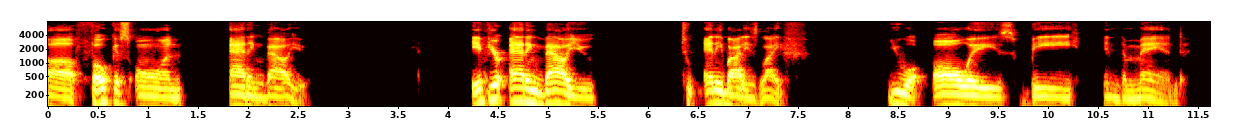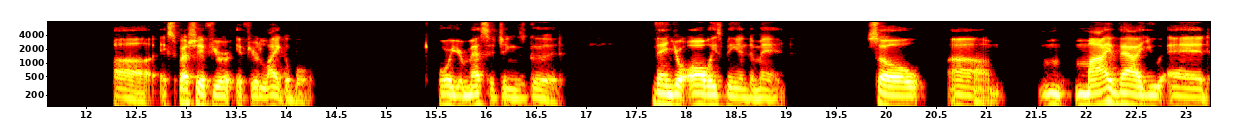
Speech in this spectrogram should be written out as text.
uh, focus on adding value. If you're adding value to anybody's life, you will always be in demand. Uh, especially if you're if you're likable or your messaging is good, then you'll always be in demand. So um, my value add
